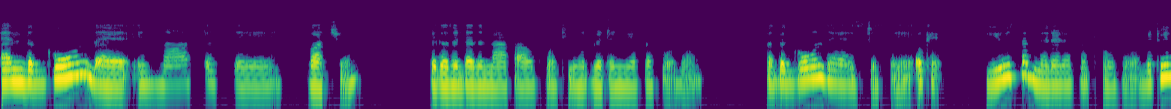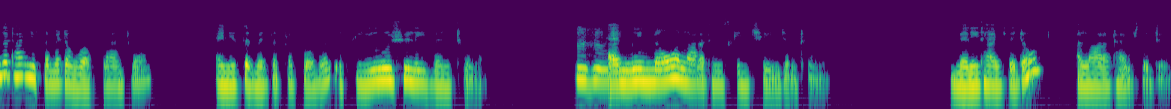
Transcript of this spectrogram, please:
And the goal there is not to say, got you, because it doesn't map out what you had written in your proposal. But the goal there is to say, okay, you submitted a proposal. Between the time you submit a work plan to us and you submit the proposal, it's usually been two months. Mm-hmm. And we know a lot of things can change in two months. Many times they don't, a lot of times they do.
